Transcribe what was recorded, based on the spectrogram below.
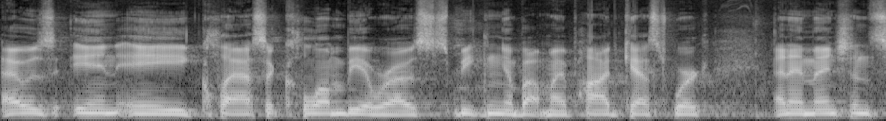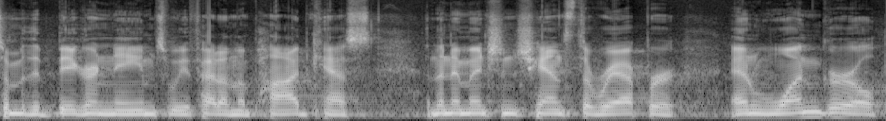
I was in a class at Columbia where I was speaking about my podcast work, and I mentioned some of the bigger names we've had on the podcast, and then I mentioned Chance the Rapper, and one girl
